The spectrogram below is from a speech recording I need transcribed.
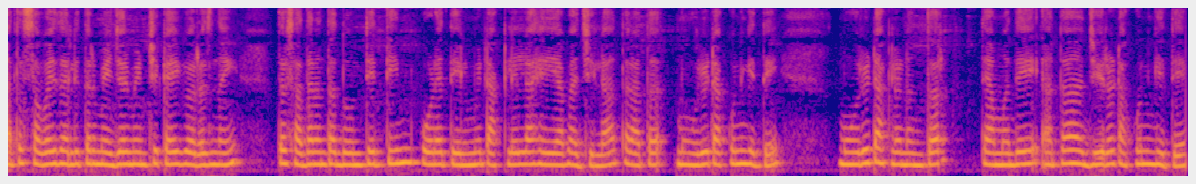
आता सवय झाली तर मेजरमेंटची काही गरज नाही. तर साधारणतः दोन ते तीन पोळ्या तेल मी टाकलेलं आहे या भाजीला. तर आता मोहरी टाकून घेते. मोहरी टाकल्यानंतर त्यामध्ये आता जिरं टाकून घेते.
